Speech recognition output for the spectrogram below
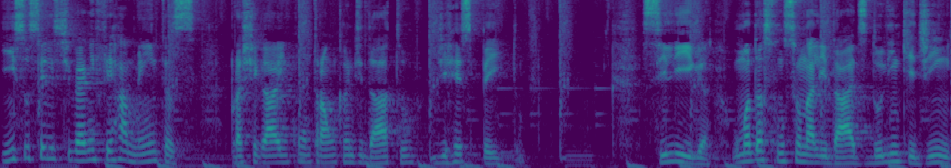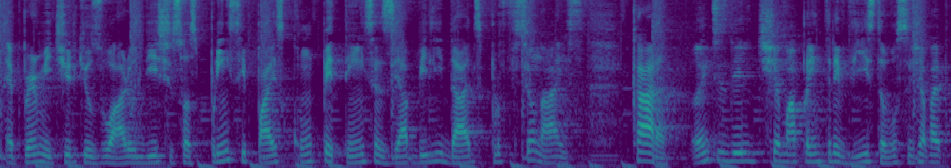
Isso se eles tiverem ferramentas para chegar a encontrar um candidato de respeito. Se liga, uma das funcionalidades do LinkedIn é permitir que o usuário liste suas principais competências e habilidades profissionais. Cara, antes dele te chamar para entrevista, você já vai estar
